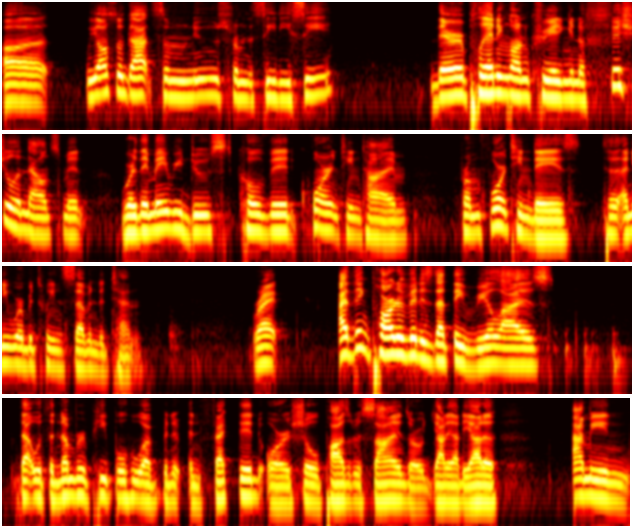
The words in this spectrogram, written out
Uh, we also got some news from the CDC. They're planning on creating an official announcement where they may reduce COVID quarantine time from 14 days to anywhere between 7 to 10. Right? I think part of it is that they realize that with the number of people who have been infected or show positive signs or yada yada yada, I mean,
